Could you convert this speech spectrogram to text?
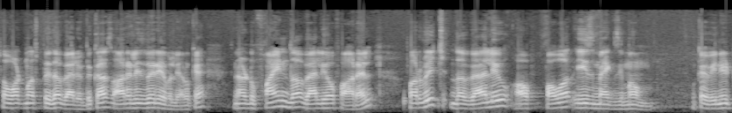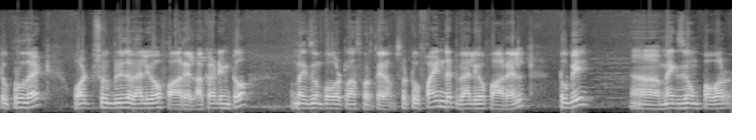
So what must be the value because RL is variable here. Okay. In order to find the value of RL for which the value of power is maximum. Okay. We need to prove that what should be the value of RL according to maximum power transfer theorem. So to find that value of RL to be uh, maximum power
